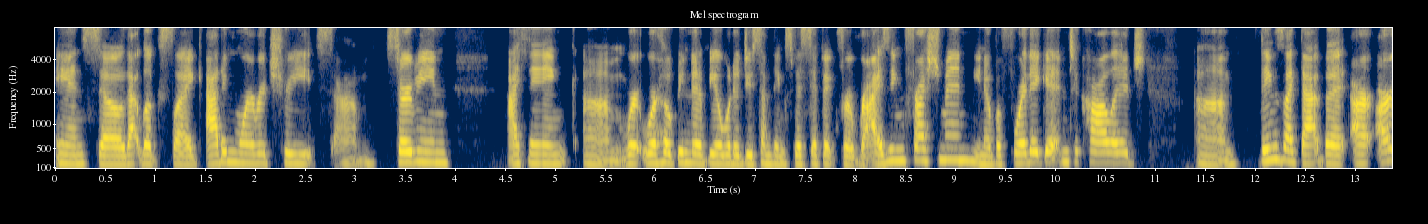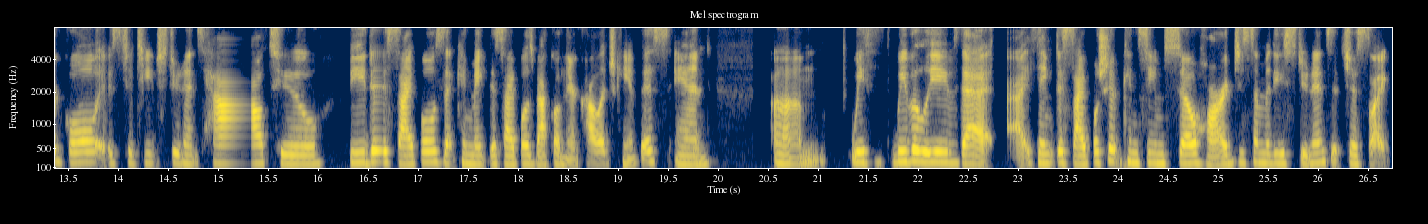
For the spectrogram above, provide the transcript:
And so that looks like adding more retreats um, serving i think um, we're, we're hoping to be able to do something specific for rising freshmen you know before they get into college um, things like that. But our, our goal is to teach students how to be disciples that can make disciples back on their college campus. And um, we we believe that i think discipleship can seem so hard to some of these students. It's just like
